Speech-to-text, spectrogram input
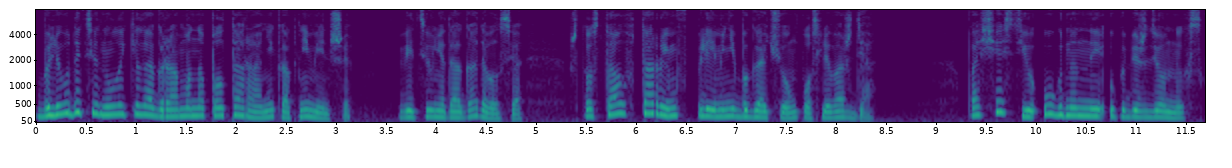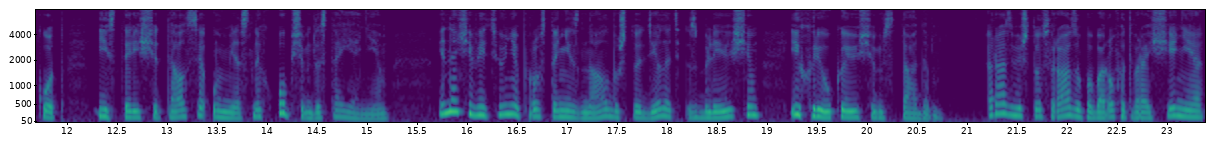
Блюдо тянуло килограмма на полтора, никак не меньше. Ведь Юня догадывался, что стал вторым в племени богачом после вождя. По счастью, угнанный у побежденных скот Истори считался у местных общим достоянием — иначе Витюня просто не знал бы, что делать с блеющим и хрюкающим стадом. Разве что сразу, поборов отвращение,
